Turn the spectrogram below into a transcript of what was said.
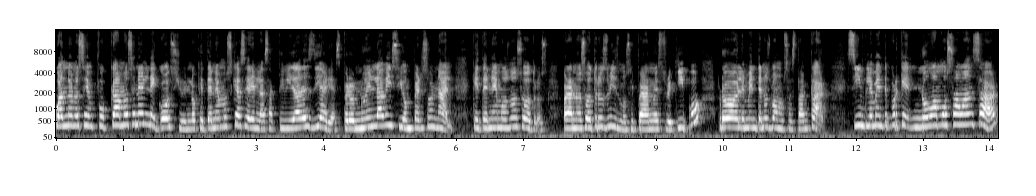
Cuando nos enfocamos en el negocio, en lo que tenemos que hacer en las actividades diarias, pero no en la visión personal que tenemos nosotros para nosotros mismos y para nuestro equipo, probablemente nos vamos a estancar. Simplemente porque no vamos a avanzar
